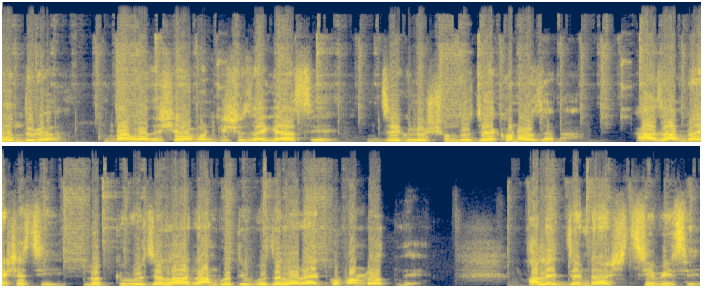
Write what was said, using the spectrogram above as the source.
বন্ধুরা, বাংলাদেশের এমন কিছু জায়গা আছে যেগুলোর সৌন্দর্য এখন অজানা। আজ আমরা এসেছি লক্ষ্মীপুর জেলার রামগতি উপজেলার এক গোপন রত্নে, আলেকজান্ডার সি বিচে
